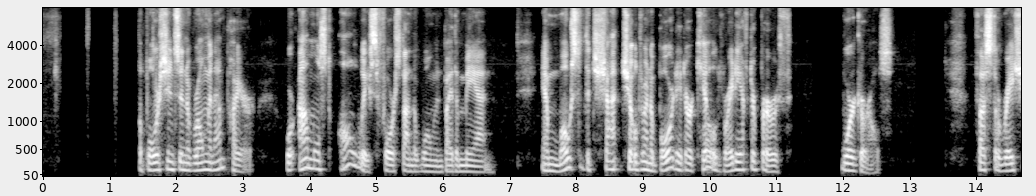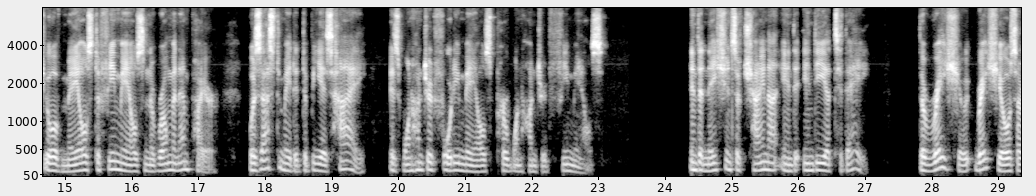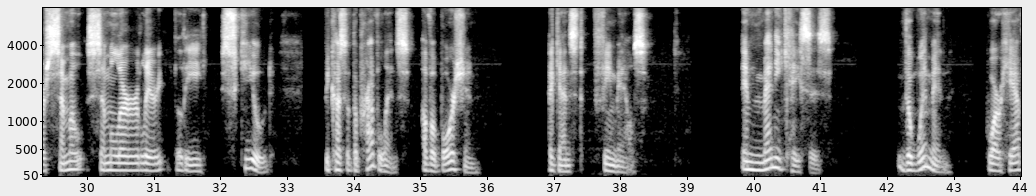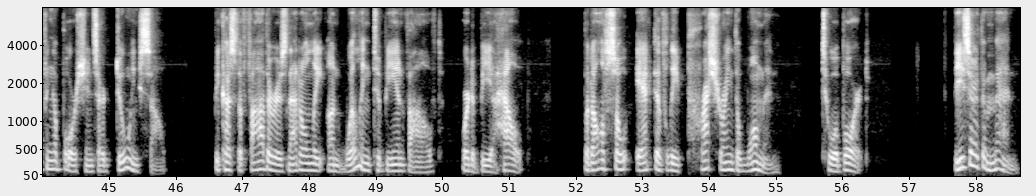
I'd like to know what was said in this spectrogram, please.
Abortions in the Roman Empire were almost always forced on the woman by the man, and most of the ch- children aborted or killed right after birth were girls. Thus, the ratio of males to females in the Roman Empire was estimated to be as high as 140 males per 100 females. In the nations of China and India today, the ratio, ratios are simil, similarly skewed because of the prevalence of abortion against females. In many cases, the women who are having abortions are doing so because the father is not only unwilling to be involved or to be a help, but also actively pressuring the woman to abort. These are the men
